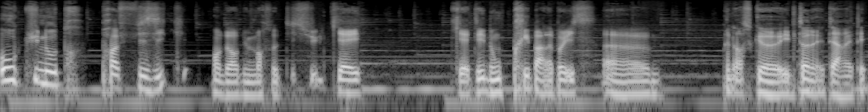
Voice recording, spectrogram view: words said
aucune autre preuve physique, en dehors du morceau de tissu, qui a, été donc pris par la police euh, lorsque Hilton a été arrêté.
